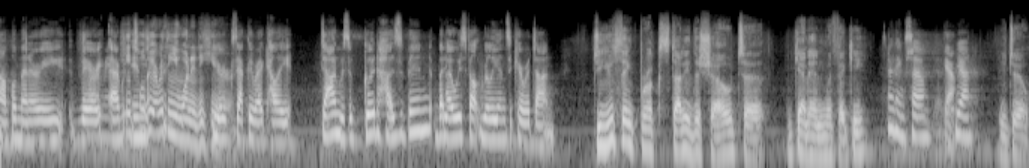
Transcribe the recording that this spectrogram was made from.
complimentary, very. ev- He told my- you everything you wanted to hear. You're exactly right, Kelly. Don was a good husband, but I always felt really insecure with Don. Do you think Brooks studied the show to get in with Vicki? I think so. Yeah. Yeah. You do.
